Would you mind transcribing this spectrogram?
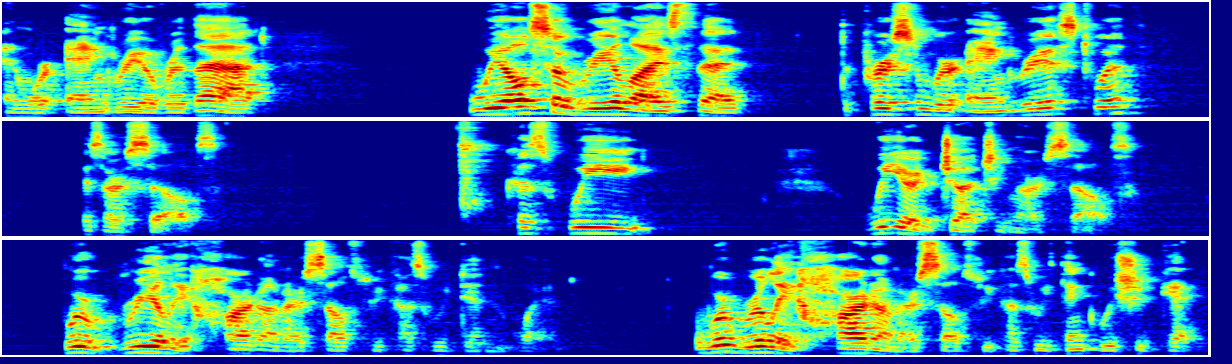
and we're angry over that. We also realize that the person we're angriest with is ourselves. Because we, we are judging ourselves. We're really hard on ourselves because we didn't win. We're really hard on ourselves because we think we should get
